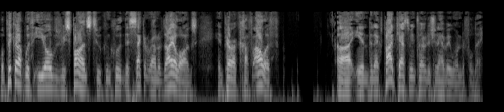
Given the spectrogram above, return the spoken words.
We'll pick it up with Iyov's response to conclude the second round of dialogues in Perek Aleph uh, in the next podcast. In the meantime, you should have a wonderful day.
